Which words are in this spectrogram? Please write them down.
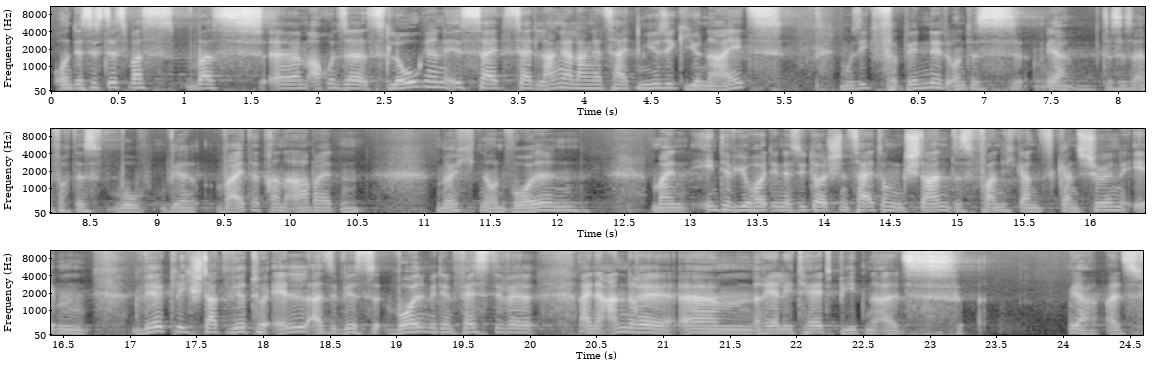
Und das ist das, was, was ähm, auch unser Slogan ist seit, seit langer, langer Zeit, Music Unites. Musik verbindet und das, ja, das ist einfach das, wo wir weiter dran arbeiten möchten und wollen. Mein Interview heute in der Süddeutschen Zeitung stand, das fand ich ganz, ganz schön, eben wirklich statt virtuell. Also wir wollen mit dem Festival eine andere ähm, Realität bieten, als, ja, als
